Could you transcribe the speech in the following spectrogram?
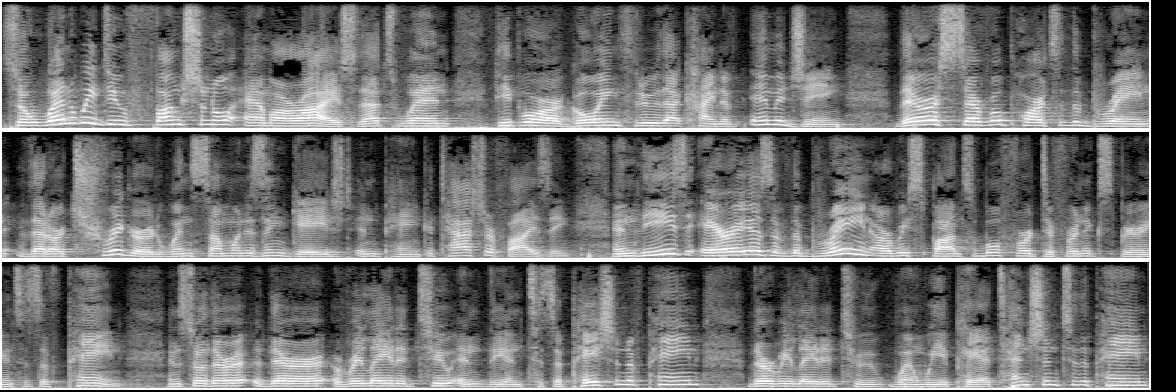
So when we do functional MRI, so that's when people are going through that kind of imaging, there are several parts of the brain that are triggered when someone is engaged in pain catastrophizing. And these areas of the brain are responsible for different experiences of pain. And so they're, they're related to the anticipation of pain, they're related to when we pay attention to the pain,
